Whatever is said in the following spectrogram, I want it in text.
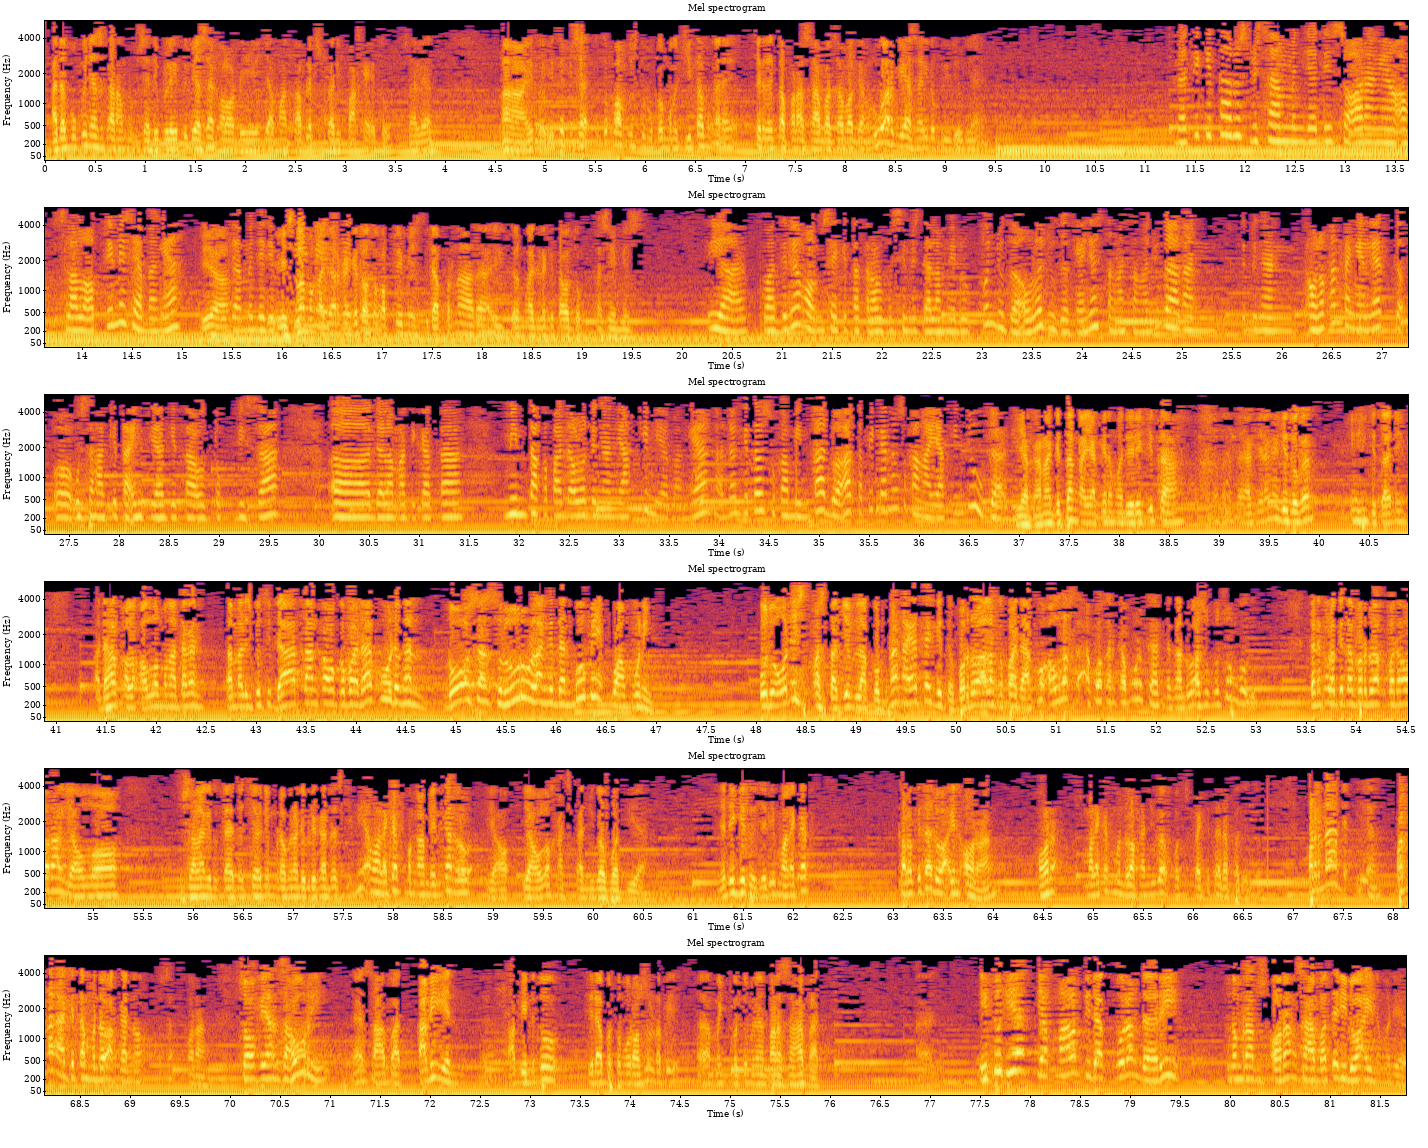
Ada bukunya sekarang bisa dibeli. Itu biasa kalau di zaman tablet suka dipakai itu saya lihat Nah itu itu bisa itu bagus tuh bukan kita mengenai cerita para sahabat-sahabat yang luar biasa hidup di dunia. Berarti kita harus bisa menjadi seorang yang selalu optimis ya bang ya? Iya. Tidak menjadi Islam mengajarkan kita untuk optimis, tidak pernah ada Islam mengajarkan kita untuk pesimis. Iya, khawatirnya kalau misalnya kita terlalu pesimis dalam hidup pun juga Allah juga kayaknya setengah-setengah juga kan dengan Allah kan pengen lihat ke, uh, usaha kita ikhtiar kita untuk bisa uh, dalam arti kata minta kepada Allah dengan yakin ya bang ya. Kadang kita suka minta doa tapi kadang suka nggak yakin juga gitu. ya karena kita nggak yakin sama diri kita. Yakinnya gitu kan? Ih kita ini padahal kalau Allah mengatakan dalam diskusi datang kau kepadaku dengan dosa seluruh langit dan bumi. Kuampuni Udu'unis pastajib lakum. Kan ayatnya gitu. Berdoalah kepada aku, Allah aku akan kabulkan dengan doa sungguh-sungguh. Dan kalau kita berdoa kepada orang, ya Allah, misalnya gitu tanya ini mudah-mudahan diberikan rezeki. Ini malaikat mengaminkan loh, ya, ya Allah kasihkan juga buat dia. Jadi gitu. Jadi malaikat kalau kita doain orang, orang malaikat mendoakan juga supaya kita dapat itu. Pernah ya, pernah nggak kita mendoakan orang? Sofyan Sahuri, ya, sahabat tabiin. Tabiin itu tidak bertemu Rasul tapi uh, bertemu dengan para sahabat. Uh, itu dia tiap malam tidak kurang dari 600 orang sahabatnya didoain sama dia.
